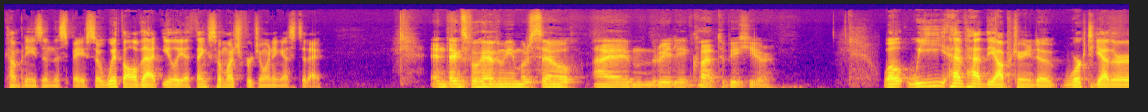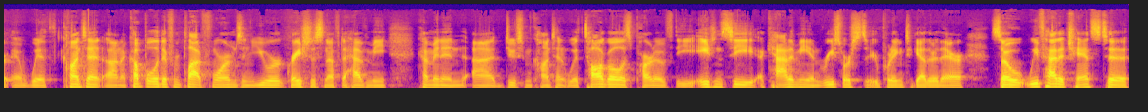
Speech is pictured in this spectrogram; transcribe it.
companies in the space. So, with all that, Ilia, thanks so much for joining us today. And thanks for having me, Marcel. I'm really glad to be here. Well, we have had the opportunity to work together with content on a couple of different platforms, and you were gracious enough to have me come in and uh, do some content with Toggl as part of the agency academy and resources that you're putting together there. So we've had a chance to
